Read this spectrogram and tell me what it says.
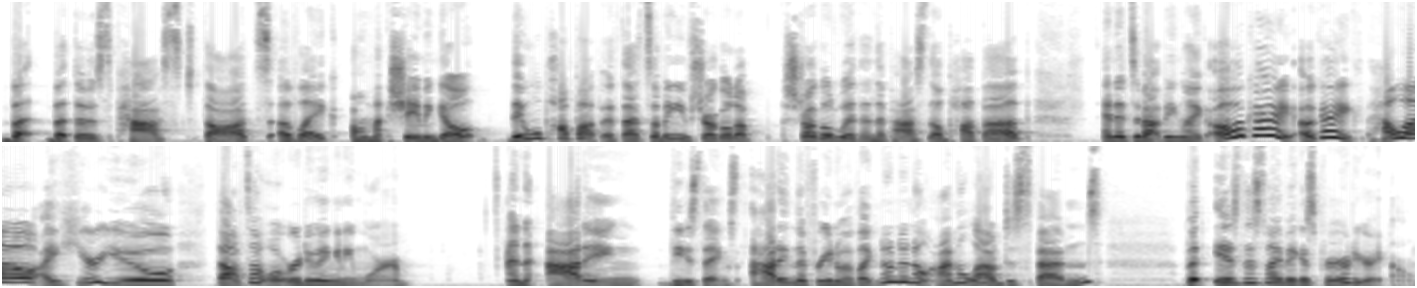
but but those past thoughts of like oh my shame and guilt they will pop up. If that's something you've struggled up struggled with in the past they'll pop up. And it's about being like okay okay hello i hear you. That's not what we're doing anymore. And adding these things adding the freedom of like no no no i'm allowed to spend but is this my biggest priority right now?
